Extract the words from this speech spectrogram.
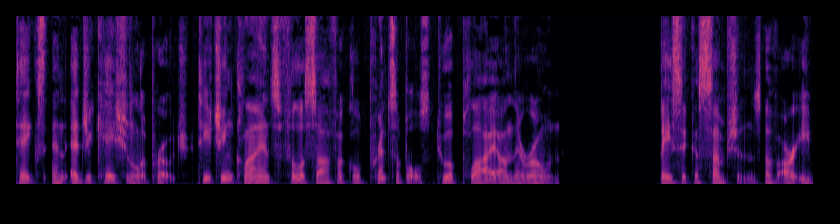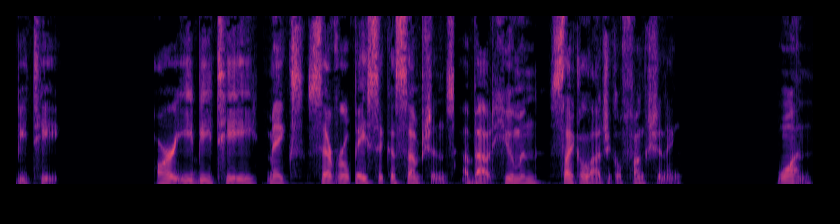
takes an educational approach, teaching clients philosophical principles to apply on their own basic assumptions of REBT. REBT makes several basic assumptions about human psychological functioning. 1.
